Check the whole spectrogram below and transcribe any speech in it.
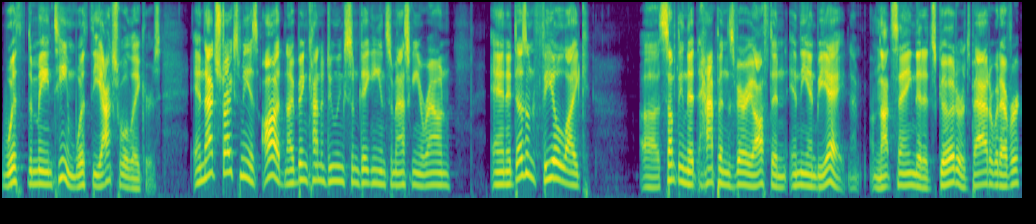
with the main team, with the actual Lakers. And that strikes me as odd. And I've been kind of doing some digging and some asking around, and it doesn't feel like uh, something that happens very often in the NBA. I'm not saying that it's good or it's bad or whatever,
